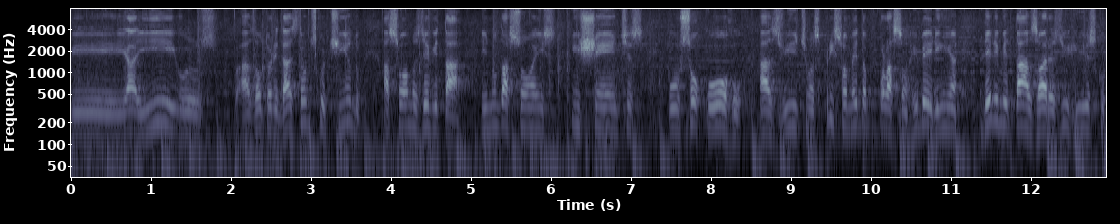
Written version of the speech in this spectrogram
E aí os, as autoridades estão discutindo as formas de evitar inundações, enchentes, o socorro às vítimas, principalmente da população ribeirinha, delimitar as áreas de risco,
